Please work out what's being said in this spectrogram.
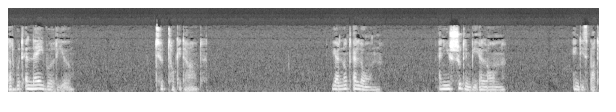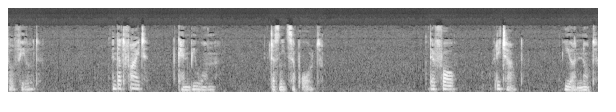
that would enable you to talk it out. You are not alone and you shouldn't be alone in this battlefield. And that fight can be won. Just need support. Therefore, reach out. You are not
